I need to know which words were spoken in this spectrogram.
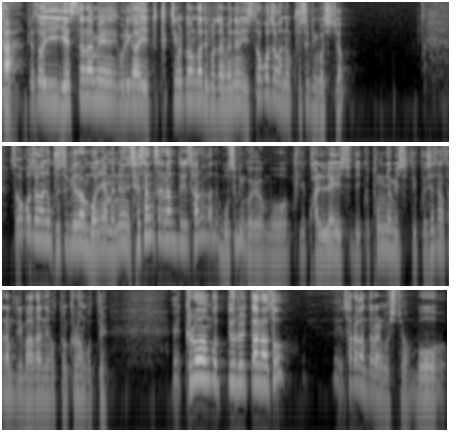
자, 그래서 이 옛사람의 우리가 이 특징을 또 한 가지 보자면은 이 썩어져가는 구습인 것이죠. 썩어져가는 구습이란 뭐냐면은 세상 사람들이 살아가는 모습인 거예요. 뭐 그게 관례일 수도 있고 통념일 수도 있고 세상 사람들이 말하는 어떤 그런 것들 예, 그러한 것들을 따라서 살아간다는 것이죠. 뭐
